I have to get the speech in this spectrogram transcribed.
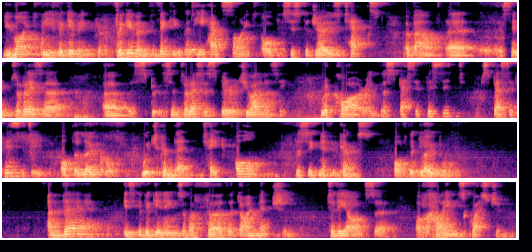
You might be forgiving, forgiven for thinking that he had sight of Sister Joe's text about uh, Saint Teresa, uh, Saint Teresa's spirituality, requiring the specificity, specificity of the local, which can then take on the significance of the global. And there is the beginnings of a further dimension to the answer of Chaim's question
